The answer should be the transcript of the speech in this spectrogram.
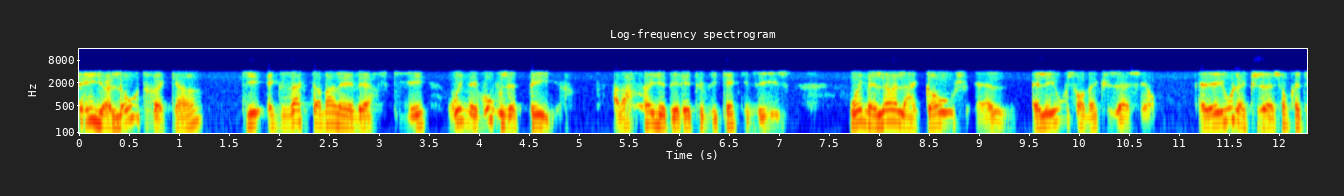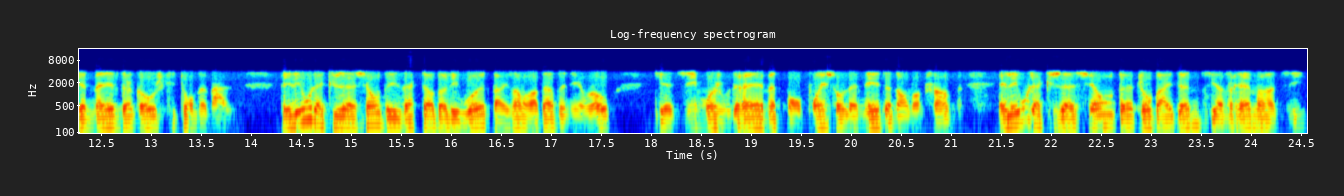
Et il y a l'autre camp qui est exactement l'inverse, qui est oui, mais vous, vous êtes pire. Alors là, il y a des républicains qui disent oui, mais là, la gauche, elle, elle est où son accusation? Elle est où l'accusation quand il y a une manif de gauche qui tourne mal? Elle est où l'accusation des acteurs d'Hollywood, par exemple Robert De Niro, qui a dit Moi, je voudrais mettre mon point sur le nez de Donald Trump? Elle est où l'accusation de Joe Biden qui a vraiment dit,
